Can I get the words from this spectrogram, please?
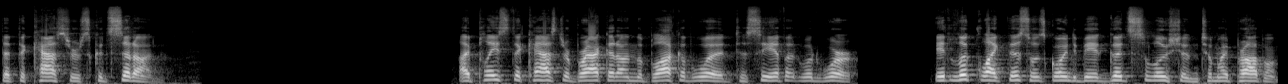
that the casters could sit on. I placed the caster bracket on the block of wood to see if it would work. It looked like this was going to be a good solution to my problem.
